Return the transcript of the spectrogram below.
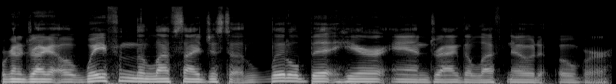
We're going to drag it away from the left side just a little bit here and drag the left node over.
